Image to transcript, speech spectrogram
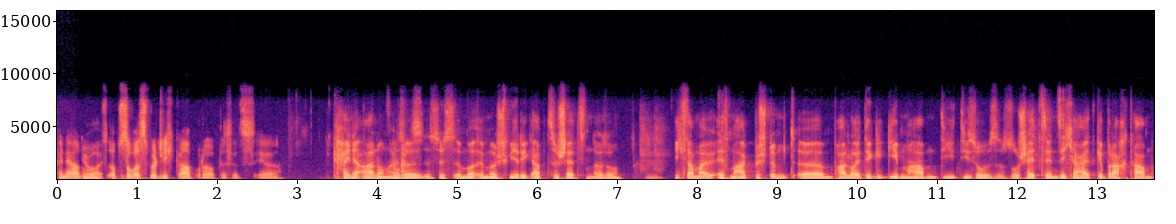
keine Ahnung, ja. ob es sowas wirklich gab oder ob das jetzt eher. Keine Ahnung, also das ist immer, immer schwierig abzuschätzen. Also hm. ich sag mal, es mag bestimmt äh, ein paar Leute gegeben haben, die, die so, so Schätze in Sicherheit gebracht haben,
